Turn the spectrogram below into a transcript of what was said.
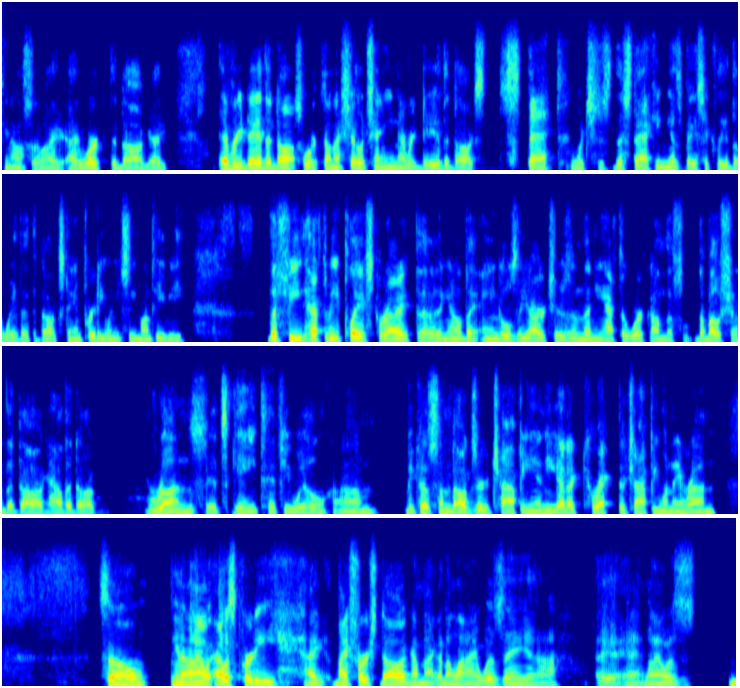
you know so i, I work the dog I, every day the dog's worked on a show chain every day the dog's stacked which is the stacking is basically the way that the dogs stand pretty when you see them on tv the feet have to be placed right, the you know the angles, the arches, and then you have to work on the the motion of the dog, how the dog runs, its gait, if you will, um, because some dogs are choppy and you got to correct the choppy when they run. So you know, I, I was pretty. I, my first dog, I'm not gonna lie, was a, uh, a when I was mm,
